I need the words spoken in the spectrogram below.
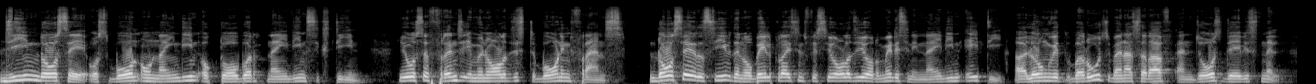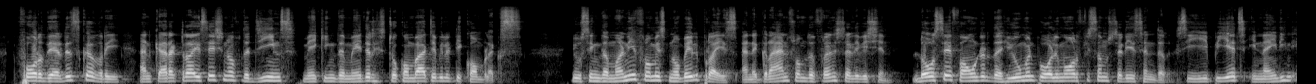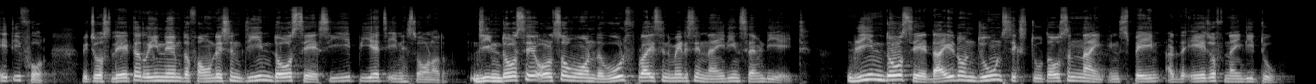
Jean Dausset was born on 19 October 1916. He was a French immunologist born in France. Dausset received the Nobel Prize in Physiology or Medicine in 1980 along with Baruch Benacerraf and George Davis Snell for their discovery and characterization of the genes making the major histocompatibility complex. Using the money from his Nobel Prize and a grant from the French television, Dausset founded the Human Polymorphism Study Center CEPH in 1984, which was later renamed the Foundation Jean Dausset CEPH in his honor. Jean Dausset also won the Wolf Prize in Medicine in 1978. Jean Dausset died on June 6, 2009 in Spain at the age of 92.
